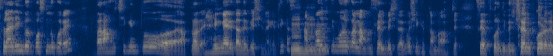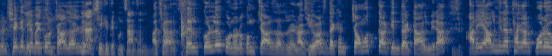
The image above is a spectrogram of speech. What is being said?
স্লাইডিং ডোর পছন্দ করে তারা হচ্ছে কিন্তু আপনার হ্যাঙ্গারি তাদের বেশি লাগে ঠিক আছে? আপনারা যদি মনে করেন আপনার সেল বেশি লাগবে সেক্ষেত্রে আমরা হচ্ছে সেলফ করে দিবেন। সেলফ করে দেবেন। সেক্ষেত্রে ভাই কোনো চার্জ আসবে? না সেক্ষেত্রে কোনো চার্জ আসবে আচ্ছা সেলফ করলেও কোনো রকম চার্জ আসবে না ভিউয়ার্স দেখেন চমৎকার কিন্তু একটা আলমিরা। আর এই আলমিরা থাকার পরেও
